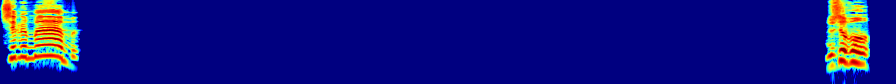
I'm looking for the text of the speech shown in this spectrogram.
C'est le même. Nous avons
